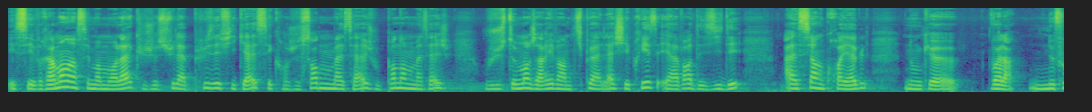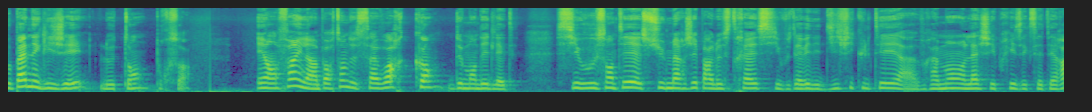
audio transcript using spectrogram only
Et c'est vraiment dans ces moments-là que je suis la plus efficace. C'est quand je sors de mon massage ou pendant mon massage, où justement j'arrive un petit peu à lâcher prise et à avoir des idées assez incroyables. Donc euh, voilà, il ne faut pas négliger le temps pour soi. Et enfin, il est important de savoir quand demander de l'aide. Si vous vous sentez submergé par le stress, si vous avez des difficultés à vraiment lâcher prise, etc.,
